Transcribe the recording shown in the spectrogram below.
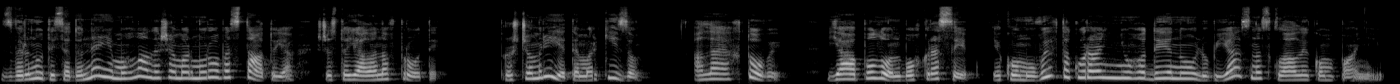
звернутися до неї могла лише мармурова статуя, що стояла навпроти. Про що мрієте, Маркізо? Але хто ви? Я Аполлон, бог краси, якому ви в таку ранню годину люб'язно склали компанію.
